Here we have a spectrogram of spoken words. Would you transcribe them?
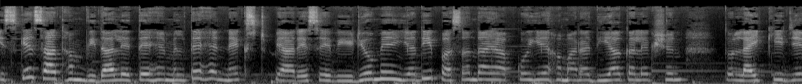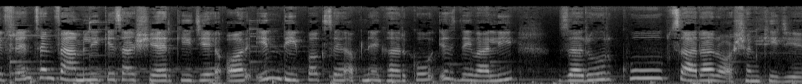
इसके साथ हम विदा लेते हैं। मिलते हैं नेक्स्ट प्यारे से वीडियो में। यदि पसंद आए आपको ये हमारा दिया कलेक्शन तो लाइक कीजिए फ्रेंड्स एंड फैमिली के साथ शेयर कीजिए और इन दीपक से अपने घर को इस दिवाली ज़रूर खूब सारा रोशन कीजिए।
